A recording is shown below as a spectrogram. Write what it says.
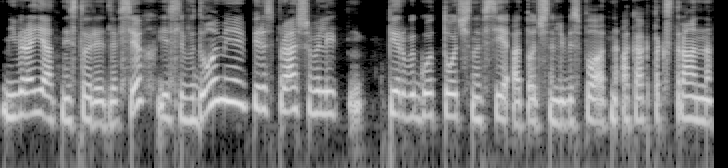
невероятная история для всех. Если в доме переспрашивали, первый год точно все, а точно ли бесплатно, а как так странно,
